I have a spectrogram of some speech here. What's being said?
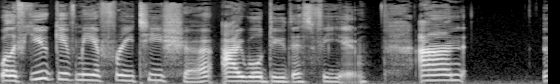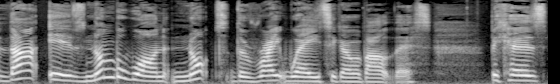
Well, if you give me a free t shirt, I will do this for you. And that is number one, not the right way to go about this because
